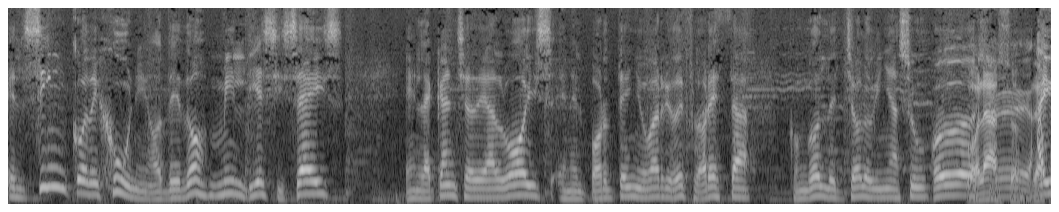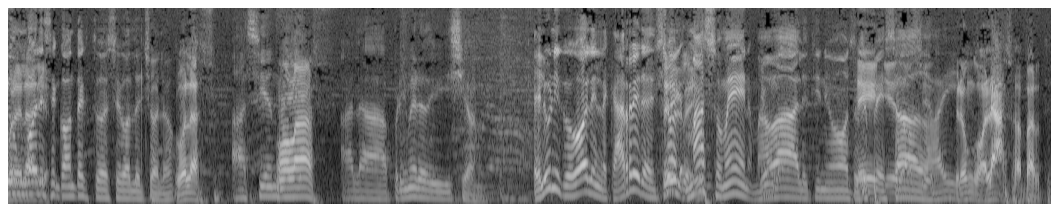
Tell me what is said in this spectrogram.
el 5 de junio de 2016, en la cancha de Albois, en el porteño barrio de Floresta, con gol del Cholo Viñazú, Golazo. Hay un gol en contexto de ese gol del Cholo. Golazo. haciendo Golazo. a la primera división. El único gol en la carrera del Sí, Cholo, sí. más o menos. Más vale, tiene otro, Sí, qué pesado ahí. Pero un golazo aparte.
